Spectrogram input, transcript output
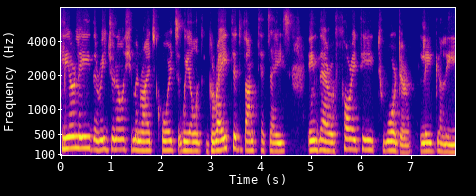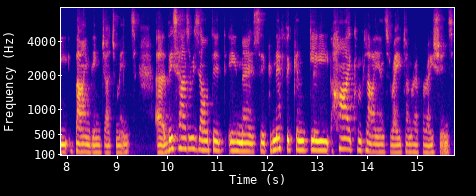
clearly, the regional human rights courts wield great advantages in their authority to order legally binding judgments. Uh, this has resulted in a significantly high compliance rate on reparations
